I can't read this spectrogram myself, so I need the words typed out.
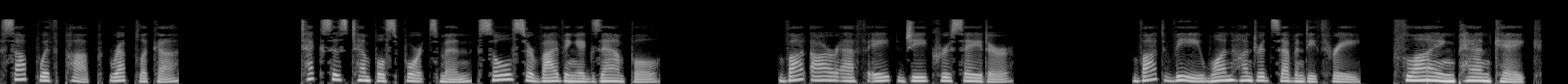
Sopwith Pup replica Texas Temple Sportsman sole surviving example Vought RF-8G Crusader. Vought V-173 Flying Pancake.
